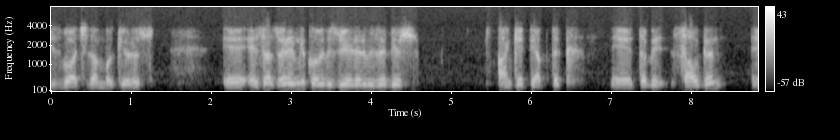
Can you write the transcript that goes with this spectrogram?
Biz bu açıdan bakıyoruz. Eee, esas önemli konu biz üyelerimize bir anket yaptık. Ee, tabii salgın e,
